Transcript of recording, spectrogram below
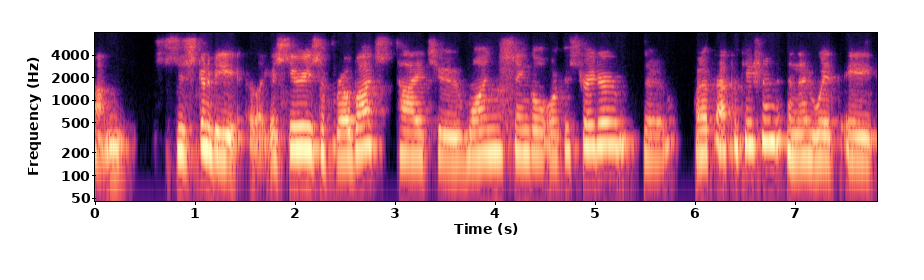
um, it's going to be like a series of robots tied to one single orchestrator, the web application, and then with a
